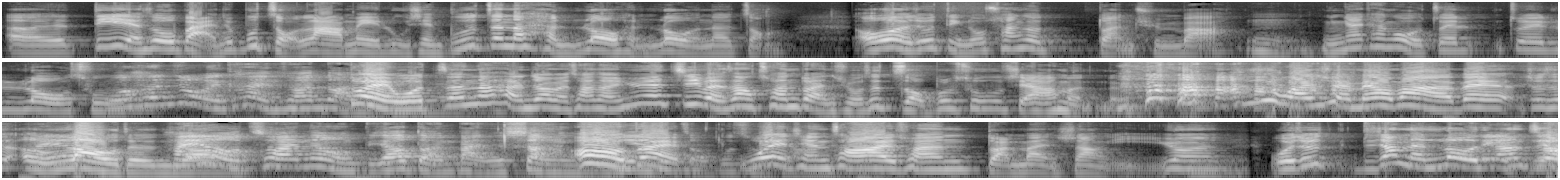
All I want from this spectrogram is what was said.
呃，第一点是我本来就不走辣妹路线，不是真的很露很露的那种。偶尔就顶多穿个短裙吧。嗯，你应该看过我最最露出。我很久没看你穿短裙。对，我真的很久没穿短，因为基本上穿短裙我是走不出家门的，就是完全没有办法被就是耳绕的。还有穿那种比较短版的上衣。哦，对，我以前超爱穿短版上衣，因为我就比较能露的地方只有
